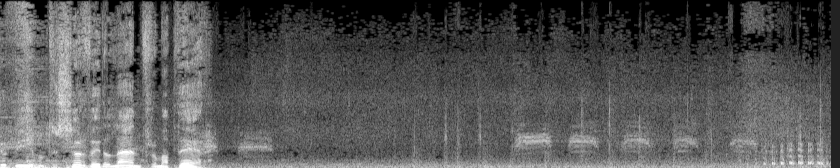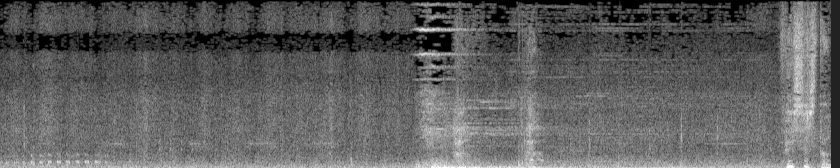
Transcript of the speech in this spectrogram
Should be able to survey the land from up there. This is the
